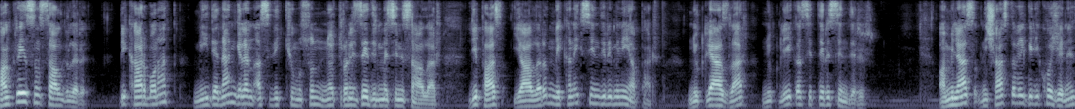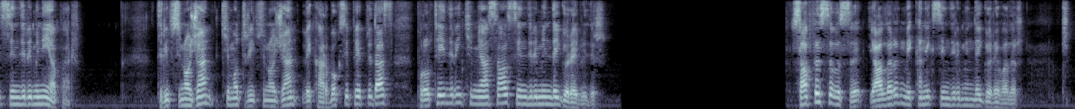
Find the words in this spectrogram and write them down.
Pankreasın salgıları bir karbonat mideden gelen asidik humusun nötralize edilmesini sağlar. Lipaz yağların mekanik sindirimini yapar. Nükleazlar nükleik asitleri sindirir. Amilaz nişasta ve glikojenin sindirimini yapar. Tripsinojen, kimotripsinojen ve karboksipeptidaz proteinlerin kimyasal sindiriminde görevlidir. Safra sıvısı yağların mekanik sindiriminde görev alır.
